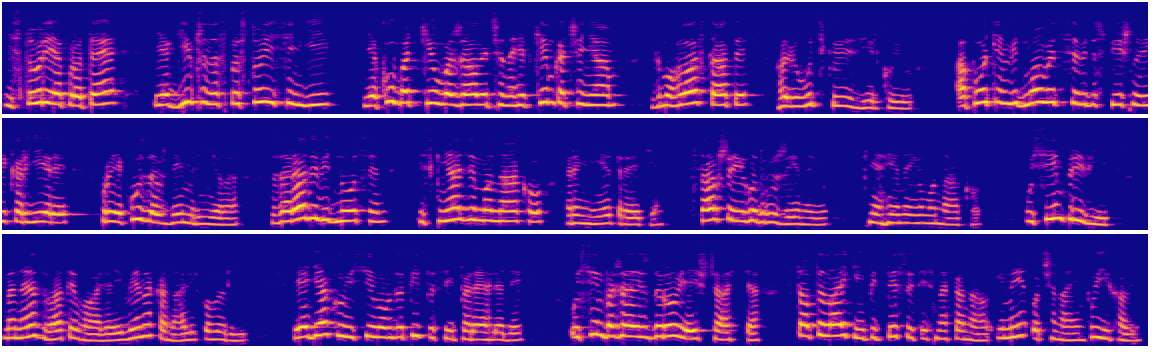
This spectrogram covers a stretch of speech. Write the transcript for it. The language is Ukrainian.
Історія про те, як дівчина з простої сім'ї, яку батьки вважали чи негидким каченям, змогла стати голівудською зіркою, а потім відмовитися від успішної кар'єри, про яку завжди мріяла, заради відносин із князем Монако Реніє III, ставши його дружиною, княгинею Монако. Усім привіт! Мене звати Валя і ви на каналі Колорі. Я дякую всім вам за підписи і перегляди. Усім бажаю здоров'я і щастя. Ставте лайки і підписуйтесь на канал. І ми починаємо. Поїхали.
